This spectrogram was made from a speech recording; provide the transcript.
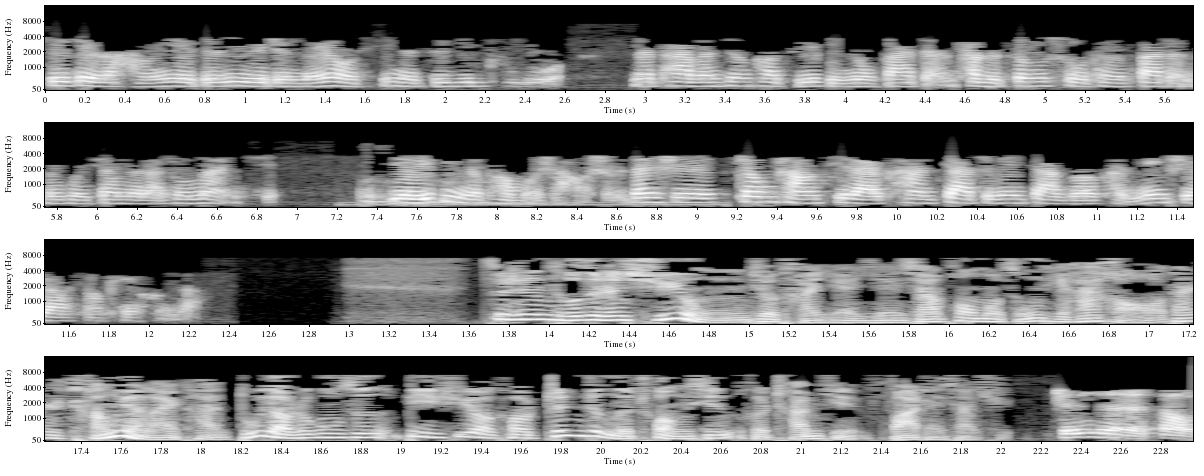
其实这个行业就意味着没有新的资金注入，那它完全靠自己滚动发展，它的增速、它的发展都会相对来说慢一些。有一定的泡沫是好事，但是中长期来看，价值跟价格肯定是要相平衡的。资深投资人徐勇就坦言，眼下泡沫总体还好，但是长远来看，独角兽公司必须要靠真正的创新和产品发展下去。真的到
